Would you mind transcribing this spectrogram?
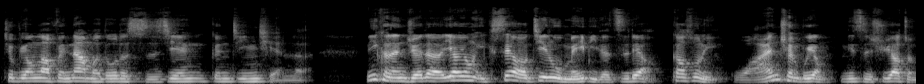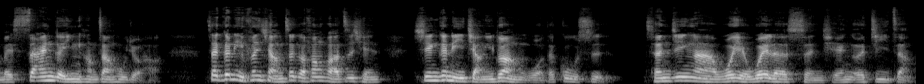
就不用浪费那么多的时间跟金钱了。你可能觉得要用 Excel 记录每笔的资料，告诉你完全不用，你只需要准备三个银行账户就好。在跟你分享这个方法之前，先跟你讲一段我的故事。曾经啊，我也为了省钱而记账。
